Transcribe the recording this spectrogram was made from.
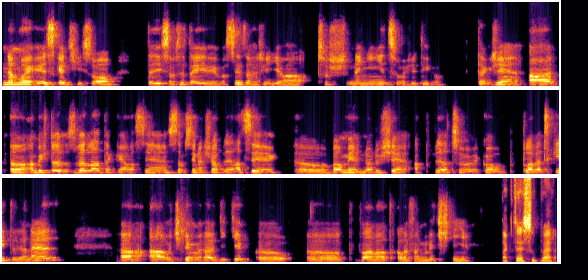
na moje irské číslo, který jsem se tady vlastně zařídila, což není nic složitýho. Takže a uh, abych to rozvedla, tak já vlastně jsem si našla práci uh, velmi jednoduše a pracuji jako plavecký trenér a, a učím uh, děti uh, uh, plavat, ale v angličtině. Tak to je super.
